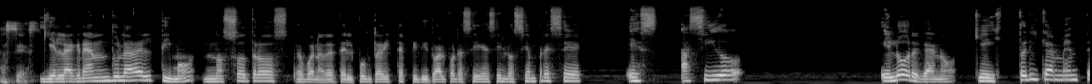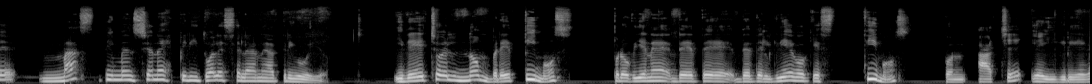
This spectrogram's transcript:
Así es. Y en la glándula del timo, nosotros, eh, bueno, desde el punto de vista espiritual, por así decirlo, siempre se es, ha sido el órgano que históricamente más dimensiones espirituales se le han atribuido. Y de hecho el nombre Timos proviene desde, el griego que es Timos, con H e Y,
